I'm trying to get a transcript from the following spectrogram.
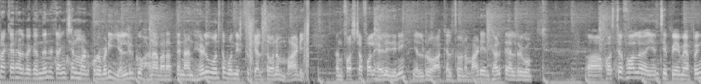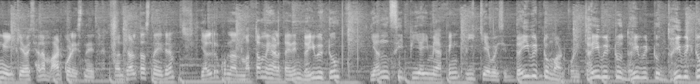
ಪ್ರಕಾರ ಹೇಳಬೇಕಂದ್ರೆ ಟೆನ್ಷನ್ ಮಾಡ್ಕೊಳ್ಬೇಡಿ, ಎಲ್ರಿಗೂ ಹಣ ಬರುತ್ತೆ. ನಾನು ಹೇಳುವಂಥ ಒಂದಿಷ್ಟು ಕೆಲಸವನ್ನು ಮಾಡಿ. ನಾನು ಫಸ್ಟ್ ಆಫ್ ಆಲ್ ಹೇಳಿದ್ದೀನಿ ಎಲ್ಲರೂ ಆ ಕೆಲಸವನ್ನು ಮಾಡಿ ಅಂತ ಹೇಳ್ತಾ ಎಲ್ರಿಗೂ. First of all N C P M mapping E K Y C ಎಲ್ಲ ಮಾಡ್ಕೊಳ್ಳಿ ಸ್ನೇಹಿತರೆ. ಅಂತ ಹೇಳ್ತಾ ಸ್ನೇಹಿತರೆ ಎಲ್ಲರೂ ಕೂಡ ನಾನು ಮತ್ತೊಮ್ಮೆ ಹೇಳ್ತಾ ಇದ್ದೀನಿ, ದಯವಿಟ್ಟು N C P I mapping E K Y C. ದಯವಿಟ್ಟು ಮಾಡ್ಕೊಳ್ಳಿ. ದಯವಿಟ್ಟು ದಯವಿಟ್ಟು ದಯವಿಟ್ಟು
